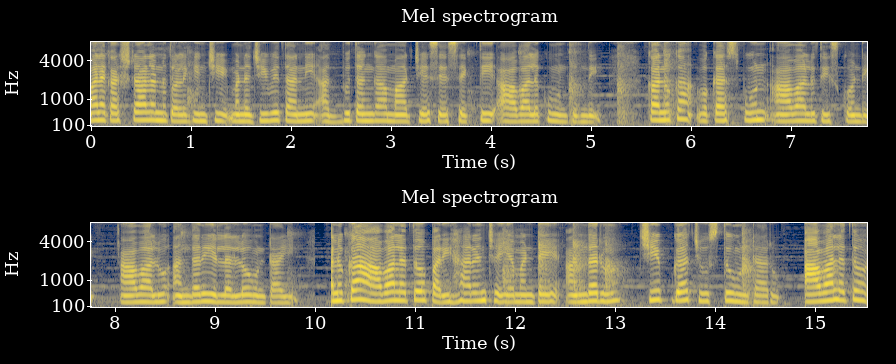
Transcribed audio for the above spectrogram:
మన కష్టాలను తొలగించి మన జీవితాన్ని అద్భుతంగా మార్చేసే శక్తి ఆవాలకు ఉంటుంది. కనుక ఒక స్పూన్ ఆవాలు తీసుకోండి. ఆవాలు అందరి ఇళ్ళల్లో ఉంటాయి. కనుక ఆవాలతో పరిహారం చేయమంటే అందరూ చీప్గా చూస్తూ ఉంటారు. ఆవాలతో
